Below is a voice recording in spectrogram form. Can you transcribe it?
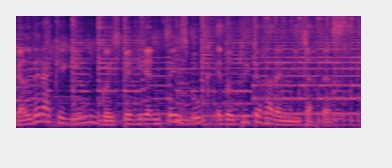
Galderak egin goizbegiren Facebook edo Twitteraren bitartez.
